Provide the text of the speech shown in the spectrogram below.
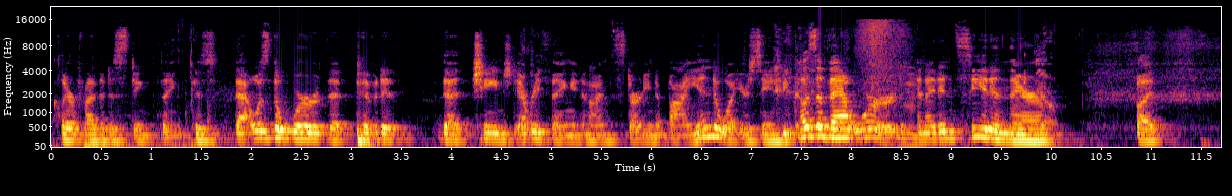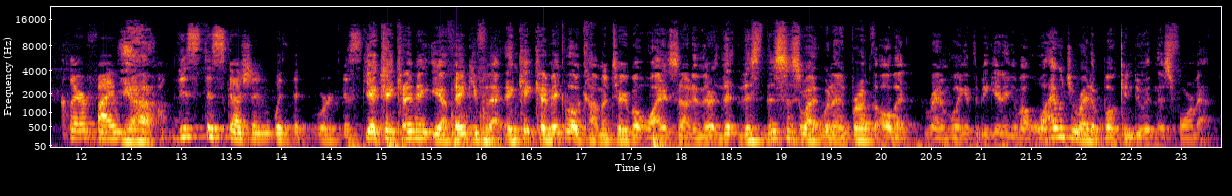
clarify the distinct thing because that was the word that pivoted that changed everything and i'm starting to buy into what you're saying because of that word mm. and i didn't see it in there Yeah. but clarify Yeah. this discussion with the word distinct Yeah, can, can I make? Yeah, thank you for that. And can, can I make a little commentary about why it's not in there? Th- This this is why when I brought up all that rambling at the beginning about why would you write a book and do it in this format?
